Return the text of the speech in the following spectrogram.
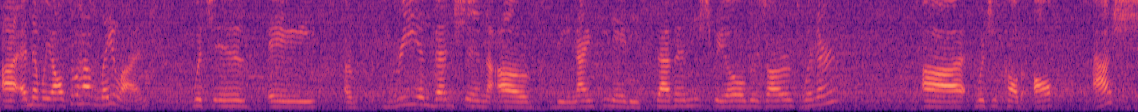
Uh, and then we also have Ley Lines, which is a, a reinvention of the 1987 Spiel des Jahres winner, uh, which is called Auf Achse.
